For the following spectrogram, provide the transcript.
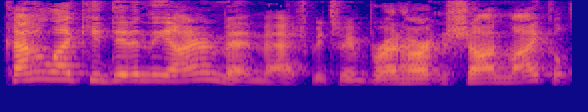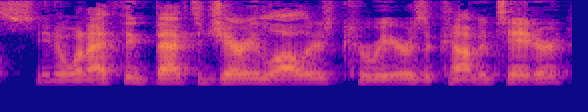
kind of like he did in the Iron Man match between Bret Hart and Shawn Michaels. You know, when I think back to Jerry Lawler's career as a commentator,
